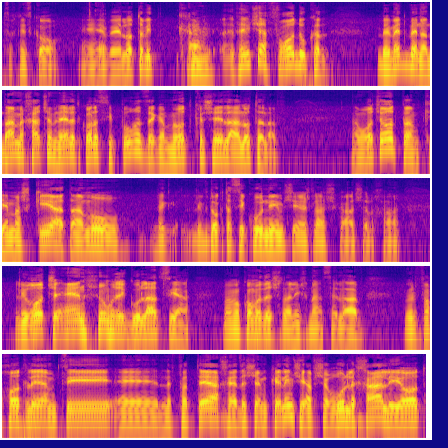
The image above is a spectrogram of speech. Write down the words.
צריך לזכור. אה, ולא תמיד... כן. לפעמים שה fraud הוא כזה... באמת בן אדם אחד שמנהל את כל הסיפור הזה, גם מאוד קשה לעלות עליו. למרות שעוד פעם, כמשקיע אתה אמור לבדוק את הסיכונים שיש להשקעה שלך, לראות שאין שום רגולציה במקום הזה שאתה נכנס אליו, ולפחות להמציא, אה, לפתח איזה שהם כלים שיאפשרו לך להיות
